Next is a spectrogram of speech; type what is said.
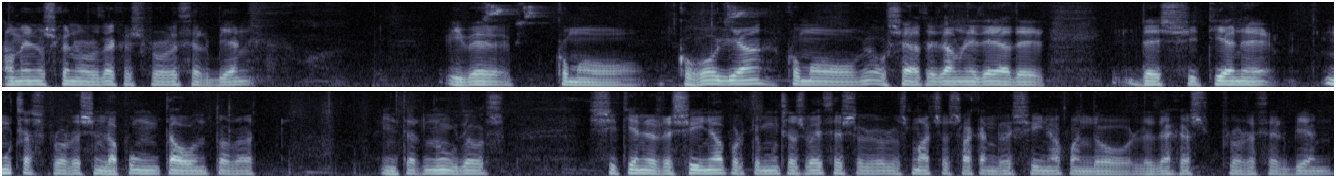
a menos que no lo dejes florecer bien y ver cómo cogolla, cómo, o sea, te da una idea de, de si tiene muchas flores en la punta o en todas internudos, si tiene resina, porque muchas veces los machos sacan resina cuando le dejas florecer bien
